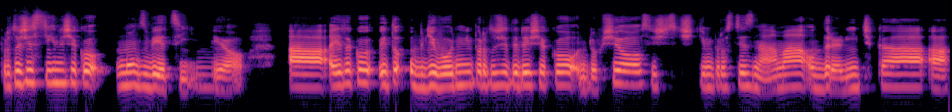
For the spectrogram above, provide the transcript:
protože stihneš jako moc věcí, Mm. jo. A a je to, jako, je to obdivodní, protože ty jdeš jako do všeho, jsi s tím prostě známá od relíčka a,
